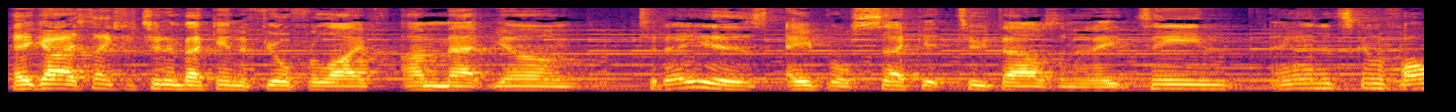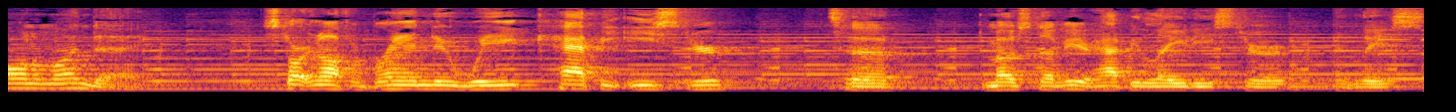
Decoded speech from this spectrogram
Hey guys, thanks for tuning back in to Fuel for Life. I'm Matt Young. Today is April 2nd, 2018, and it's going to fall on a Monday. Starting off a brand new week. Happy Easter to most of you, or happy late Easter at least.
